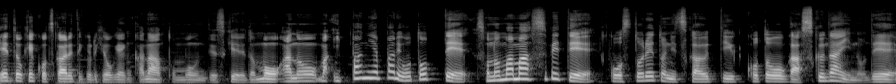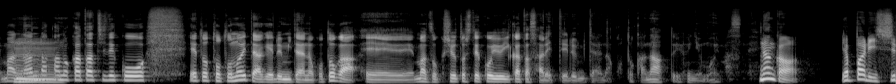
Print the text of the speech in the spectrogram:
えー、と結構使われてくる表現かなと思うんですけれどもあの、まあ、一般にやっぱり音ってそのまま全てこうストレートに使うっていうことが少ないので、まあ、何らかの形でこう、えっ、と、整えてあげるみたいなことが、えー、まあ、属州としてこういう言い方されているみたいなことかなというふうに思いますね。なんか、やっぱり素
